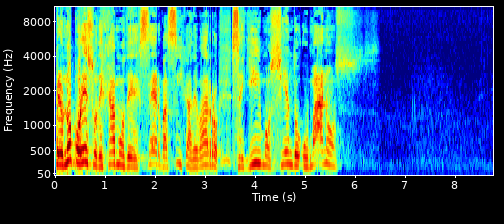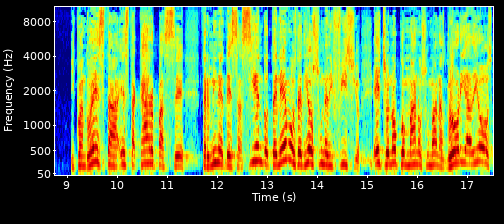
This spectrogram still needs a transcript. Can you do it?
pero no por eso dejamos de ser vasijas de barro, seguimos siendo humanos. Y cuando esta, esta carpa se termine deshaciendo, tenemos de Dios un edificio hecho no con manos humanas. Gloria a Dios,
